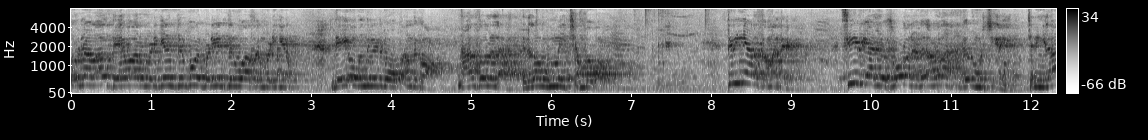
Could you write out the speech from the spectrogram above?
ஒரு நாளாவது தேவாரம் படிக்கணும் திருப்புகழ் படிக்கணும் திருவாசகம் படிக்கணும். தெய்வம் வந்து வீட்டுக்கு உட்காந்துக்கும். நான் சொல்லல இதெல்லாம் உண்மை சம்பவம். திருஞான சம்பந்தர் சீர்காழியில் சோழ நாடு அவ்வளோதான் இதோட முடிச்சுக்கிறேன். சரிங்களா?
